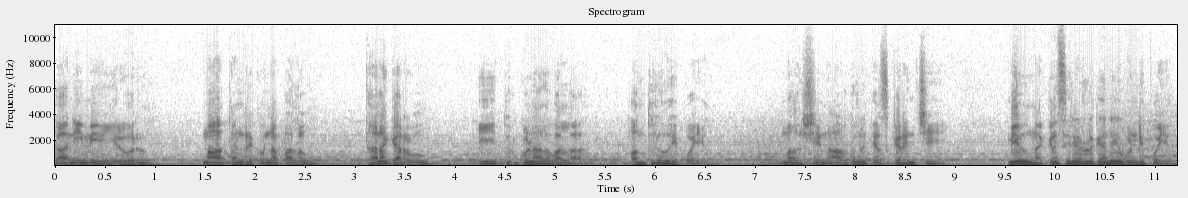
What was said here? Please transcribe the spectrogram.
కానీ మేము ఇరువురు మా తండ్రికున్న బలం ధనగర్వం ఈ దుర్గుణాల వల్ల అంధులమైపోయాం మహర్షి నారదుని తిరస్కరించి మేము నగ్న శరీరులుగానే ఉండిపోయాం.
